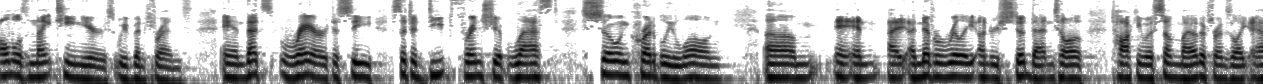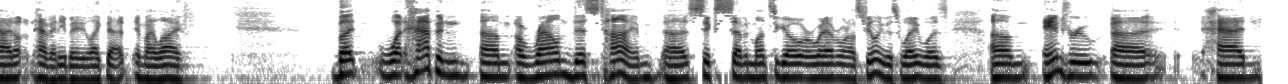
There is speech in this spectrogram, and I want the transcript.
almost 19 years we've been friends, and that's rare to see such a deep friendship last so incredibly long. Um, and, and I, I, never really understood that until talking with some of my other friends. Like, eh, I don't have anybody like that in my life. But what happened um, around this time, uh, six, seven months ago, or whatever, when I was feeling this way, was um, Andrew uh, had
